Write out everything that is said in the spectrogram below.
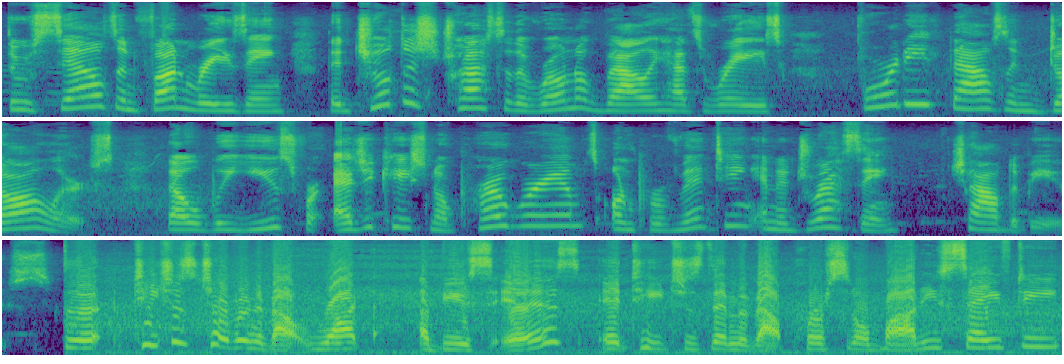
Through sales and fundraising, the Children's Trust of the Roanoke Valley has raised $40,000 that will be used for educational programs on preventing and addressing child abuse. It teaches children about what abuse is, it teaches them about personal body safety.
